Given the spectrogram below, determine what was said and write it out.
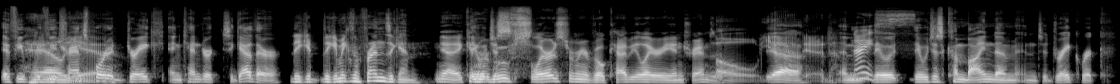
If you if Hell you yeah. transported Drake and Kendrick together, they could they can make them friends again. Yeah, it can They would remove just- slurs from your vocabulary in transit. Oh Yeah. dude. and they would they would just combine them into Drake Rick,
